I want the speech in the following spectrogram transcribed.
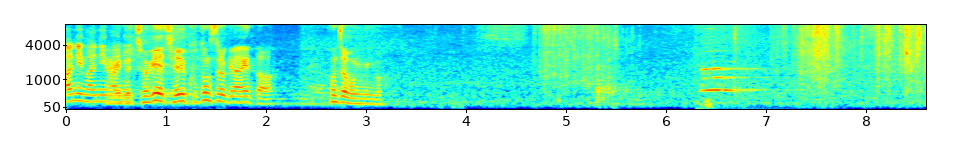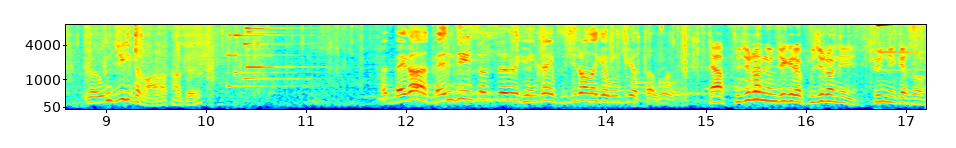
많이 많이 많이. 저게 제일 고통스럽긴 하겠다. 혼자 먹는 거. 왜 움직이다 많아 다들? 아, 내가 맨디 있었을 때는 굉장히 부지런하게 움직였다고 야 부지런히 움직이래 부지런히 주인님께서.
